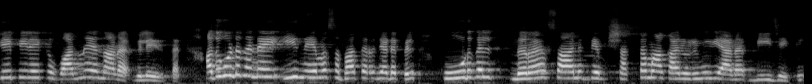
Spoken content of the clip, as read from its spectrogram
ജെ പിയിലേക്ക് വന്നു എന്നാണ് വിലയിരുത്തൽ. അതുകൊണ്ട് തന്നെ ഈ നിയമസഭാ തെരഞ്ഞെടുപ്പിൽ കൂടുതൽ നിറസാന്നിധ്യം ശക്തമാക്കാൻ ഒരുങ്ങുകയാണ് ബി ജെ പി.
